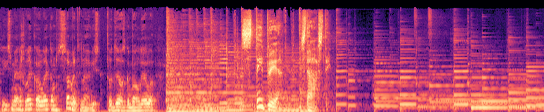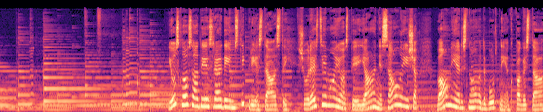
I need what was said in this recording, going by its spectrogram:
trīs mēnešu laikā, laikam, sametināju visu to dzelzceļa gabalu lielo. Stiprie stāstī! Jūs klausāties raidījuma stipri stāstī. Šoreiz ciemojos pie Jāņa Saulīša, Valmieras novada Burtnieku pagastā.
